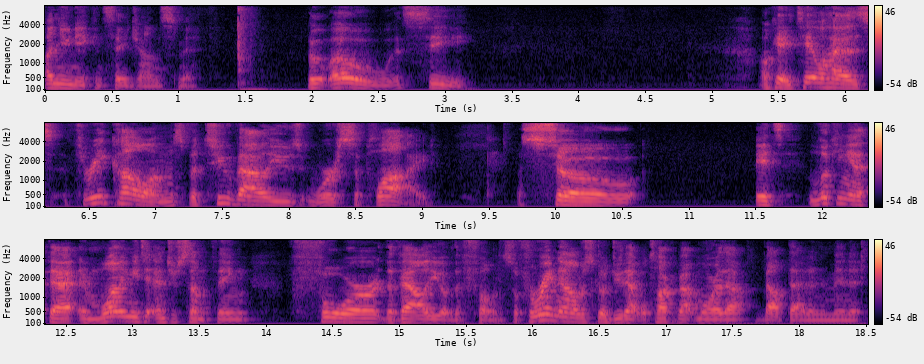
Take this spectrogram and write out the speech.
ununique and say John Smith. Boom. Oh, let's see. Okay, table has three columns, but two values were supplied. So it's looking at that and wanting me to enter something for the value of the phone. So for right now, I'll just go do that. We'll talk about more that, about that in a minute.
